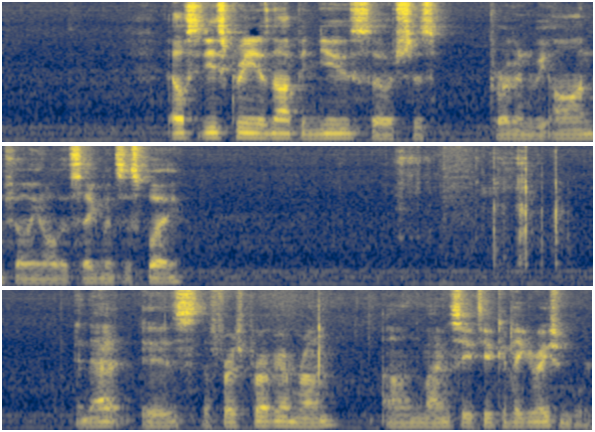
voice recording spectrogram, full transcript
LCD screen has not been used, so it's just programmed to be on, filling all the segments display. And that is the first program run on the MIMAS V2 configuration board.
